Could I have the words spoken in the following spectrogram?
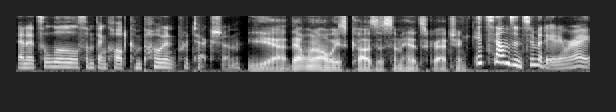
and it's a little something called component protection. Yeah, that one always causes some head scratching. It sounds intimidating, right?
